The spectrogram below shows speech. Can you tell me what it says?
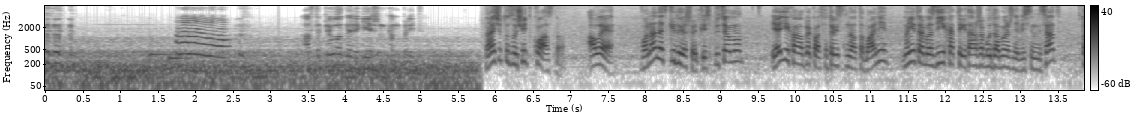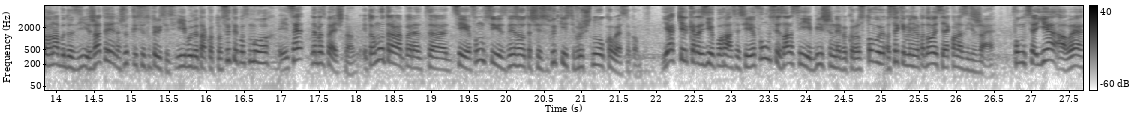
Автопилот Navigation Complete. Начебто звучить класно, але вона не скидує швидкість при цьому. Я їхав, наприклад, 130 на автобані, мені треба з'їхати, і там вже буде обмеження 80, то вона буде з'їжджати на швидкості 130. Її буде так от носити по смугах. І це небезпечно. І тому треба перед е, цією функцією знижувати швидкість вручну колесиком. Я кілька разів погрався цією функцією, зараз її більше не використовую, оскільки мені не подобається, як вона з'їжджає. Функція є, але е,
